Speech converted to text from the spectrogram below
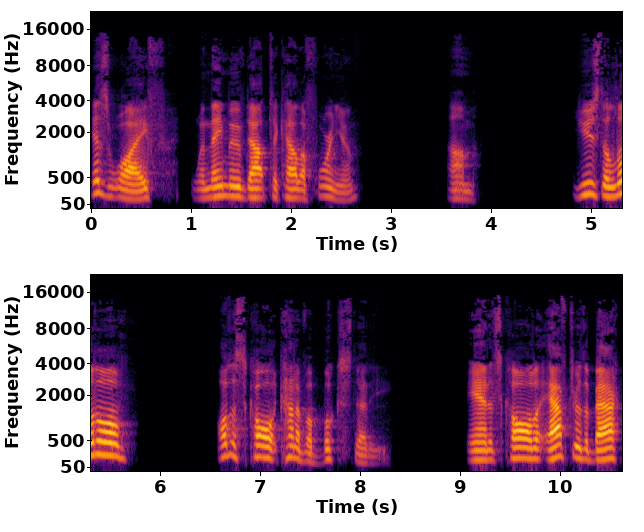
his wife, when they moved out to California, um, used a little, I'll just call it kind of a book study. And it's called After the Back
